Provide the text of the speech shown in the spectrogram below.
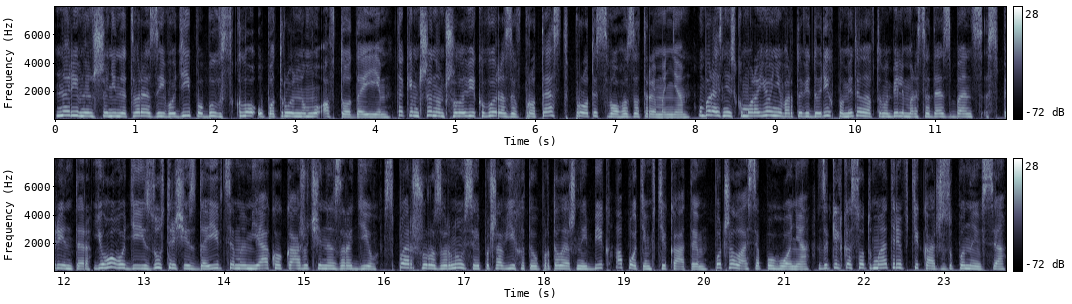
На Рівненщині нетверезий водій побив скло у патрульному авто ДАІ. Таким чином чоловік виразив протест проти свого затримання. У Березнівському районі вартові доріг помітили автомобіль Mercedes-Benz Sprinter. Його водій зустрічі з даївцями, м'яко кажучи, не зрадів. Спершу розвернувся і почав їхати у протилежний бік, а потім втікати. Почалася погоня. За кількасот метрів втікач зупинився.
